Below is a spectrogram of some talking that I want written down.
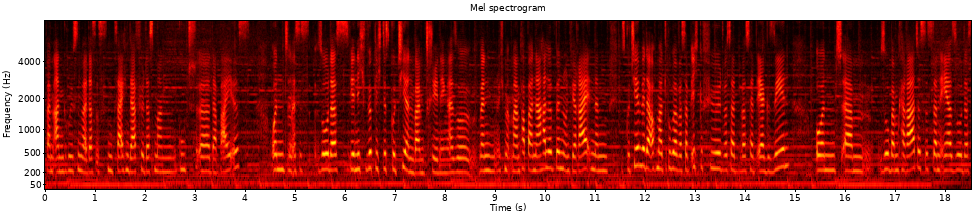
beim Angrüßen, weil das ist ein Zeichen dafür, dass man gut dabei ist. Und es ist so, dass wir nicht wirklich diskutieren beim Training. Also wenn ich mit meinem Papa in der Halle bin und wir reiten, dann diskutieren wir da auch mal drüber, was habe ich gefühlt, was hat, was hat er gesehen. Und ähm, so beim Karate ist es dann eher so, dass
